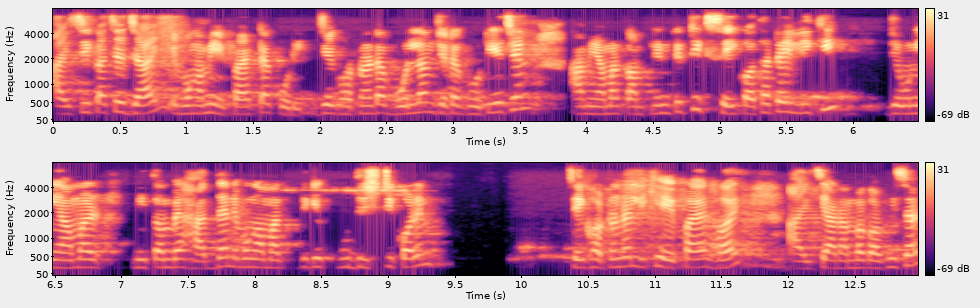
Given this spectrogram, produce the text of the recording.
আইসির কাছে যাই এবং আমি এফআইআরটা করি। যে ঘটনাটা বললাম, যেটা ঘটিয়েছেন, আমি আমার কমপ্লেন্টে ঠিক সেই কথাটাই লিখি যে উনি আমার নিতম্বে হাত দেন এবং আমার দিকে কুদৃষ্টি করেন। সেই ঘটনাটা লিখে এফআইআর হয়, IC Arambagh officer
